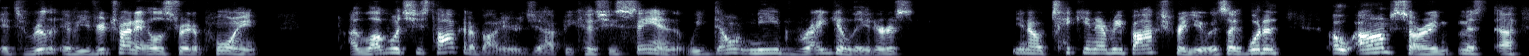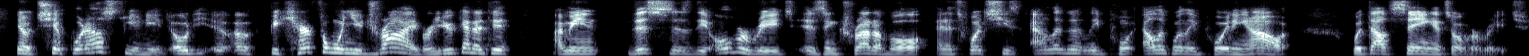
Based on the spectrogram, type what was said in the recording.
it's really. If you're trying to illustrate a point, I love what she's talking about here, Jeff, because she's saying that we don't need regulators, you know, ticking every box for you. It's like what a oh, I'm sorry, Miss, uh, you know, Chip. What else do you need? Oh, you, oh, be careful when you drive, or you're gonna do. I mean, this is the overreach is incredible, and it's what she's elegantly po- eloquently pointing out without saying it's overreach.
